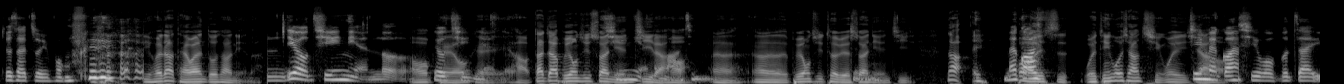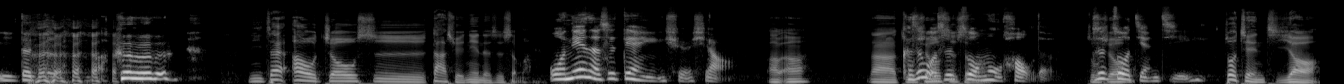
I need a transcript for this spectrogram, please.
就在追梦。你回到台湾多少年了？嗯，六七年了。OK OK，好，大家不用去算年纪了哈，嗯呃，不用去特别算年纪。那哎，没关系，伟霆，我想请问一下，没关系，我不在意的。你在澳洲是大学念的是什么？我念的是电影学校。啊啊，那可是我是做幕后的，是做剪辑。做剪辑哦，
